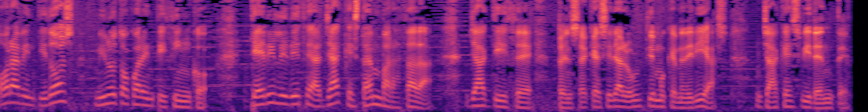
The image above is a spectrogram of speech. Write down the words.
Hora 22, minuto 45. Terry le dice a Jack que está embarazada. Jack dice, pensé que sería lo último que me dirías. Jack es vidente.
